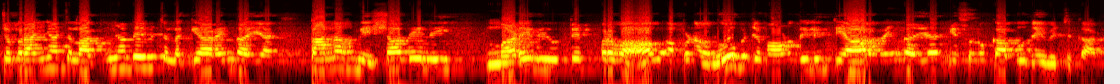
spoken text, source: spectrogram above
ਚਤੁਰਾਈਆਂ ਚਲਾਕੀਆਂ ਦੇ ਵਿੱਚ ਲੱਗਿਆ ਰਹਿੰਦਾ ਹੈ, ਤਨ ਹਮੇਸ਼ਾ ਦੇ ਲਈ ਮਾੜੇ ਦੇ ਉੱਤੇ ਪ੍ਰਭਾਵ ਆਪਣਾ ਰੋਬ ਜਮਾਉਣ ਦੇ ਲਈ ਤਿਆਰ ਰਹਿੰਦਾ ਹੈ, ਇਸ ਨੂੰ ਕਾਬੂ ਦੇ ਵਿੱਚ ਕਰ।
